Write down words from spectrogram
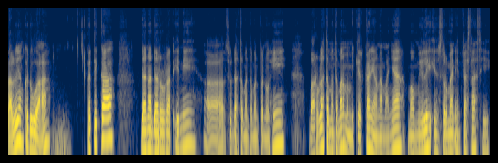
lalu yang kedua, ketika dana darurat ini, eee, sudah teman-teman penuhi, barulah teman-teman memikirkan yang namanya memilih instrumen investasi.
